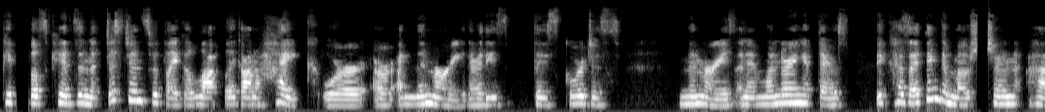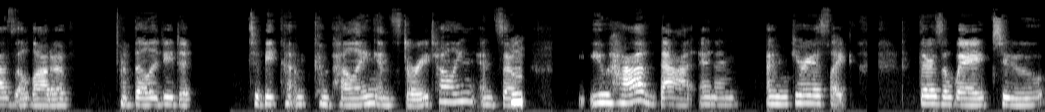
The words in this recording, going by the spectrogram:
people's kids in the distance with like a lot like on a hike or or a memory. There are these these gorgeous memories. And I'm wondering if there's, because I think emotion has a lot of ability to to be com- compelling in storytelling and so Mm. you have that and i'm i'm curious like there's a way to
